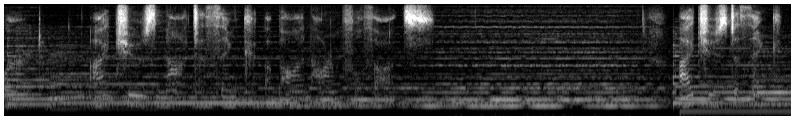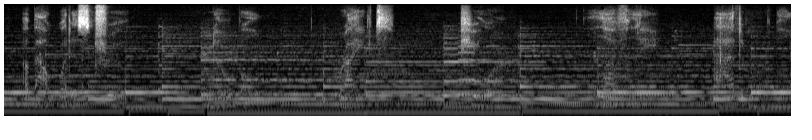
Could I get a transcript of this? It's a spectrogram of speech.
word. I choose not to think upon harmful thoughts. I choose to think about what is true, noble, right, pure, lovely, admirable,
